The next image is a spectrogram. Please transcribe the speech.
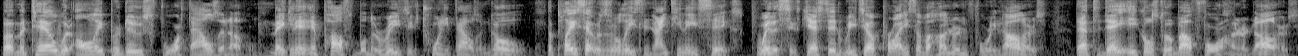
but Mattel would only produce 4,000 of them, making it impossible to reach its 20,000 goal. The playset was released in 1986 with a suggested retail price of $140. That today equals to about $400.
